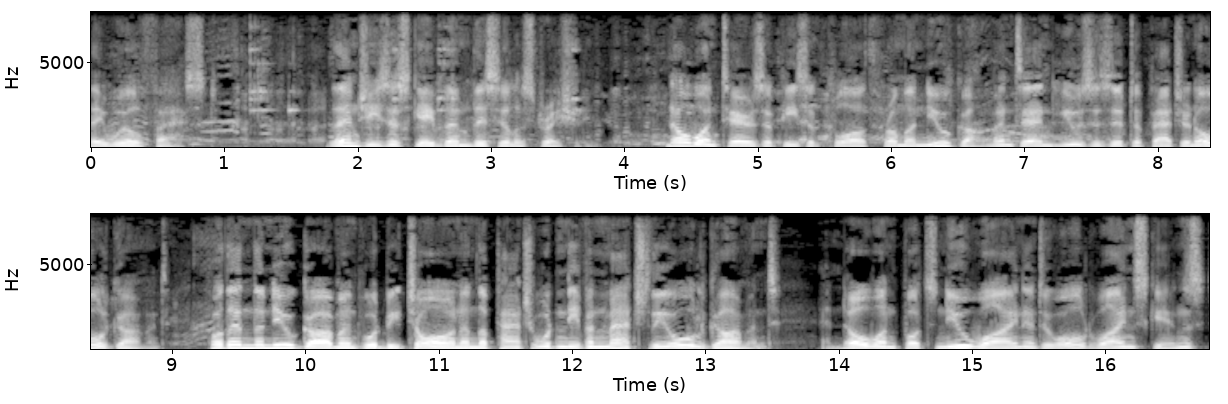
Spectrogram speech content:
they will fast. Then Jesus gave them this illustration. No one tears a piece of cloth from a new garment and uses it to patch an old garment, for then the new garment would be torn and the patch wouldn't even match the old garment. And no one puts new wine into old wineskins.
